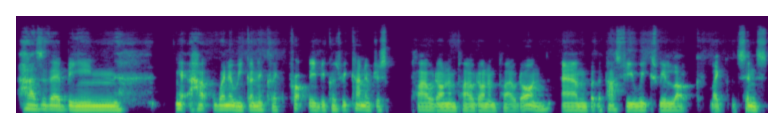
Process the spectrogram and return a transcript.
has there been? How, when are we going to click properly? Because we kind of just plowed on and plowed on and plowed on. Um, but the past few weeks, we look like since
